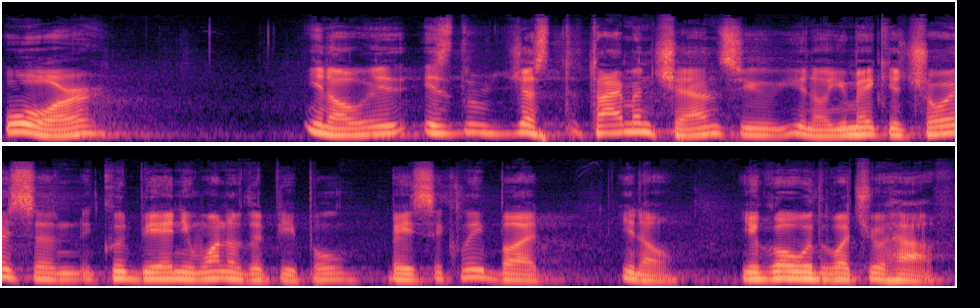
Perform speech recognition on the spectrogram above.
Or you know, is there just time and chance? You, you know, you make your choice, and it could be any one of the people, basically, but, you know, you go with what you have.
